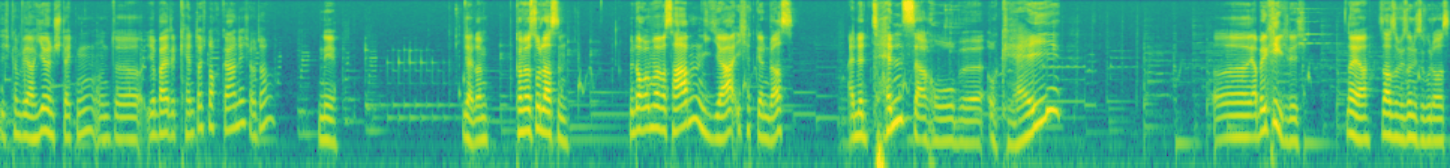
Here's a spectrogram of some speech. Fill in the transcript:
Dich können wir ja hier hinstecken und äh, ihr beide kennt euch noch gar nicht, oder? Nee. Ja, dann können wir es so lassen. Will noch irgendwas was haben? Ja, ich hätte gern was. Eine Tänzerrobe. Okay. Äh, aber die kriege ich nicht. Naja, sah sowieso nicht so gut aus.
